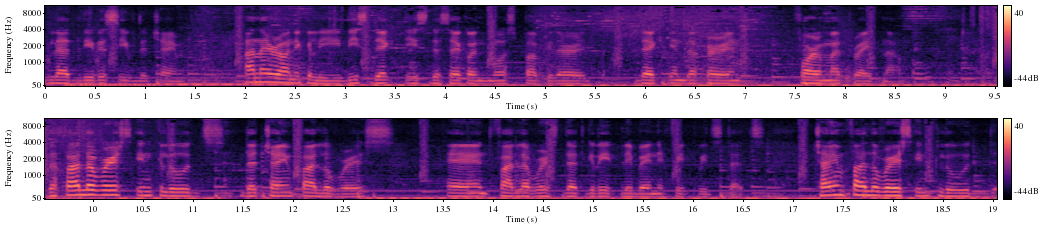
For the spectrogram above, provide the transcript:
gladly receive the Chime. Unironically, this deck is the second most popular deck in the current format right now. The followers includes the Chime followers and followers that greatly benefit with stats. Chime followers include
